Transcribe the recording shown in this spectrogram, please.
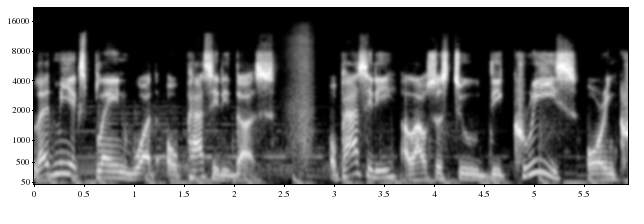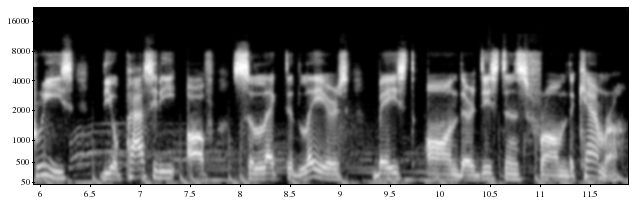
Let me explain what opacity does. Opacity allows us to decrease or increase the opacity of selected layers based on their distance from the camera.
